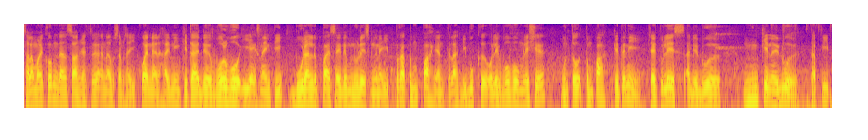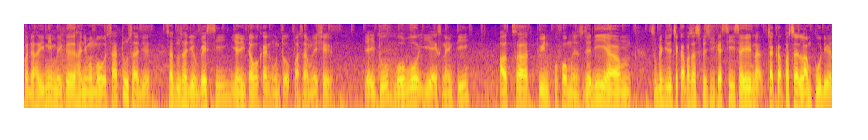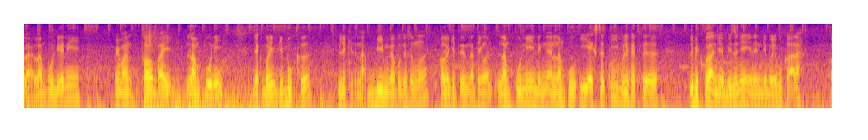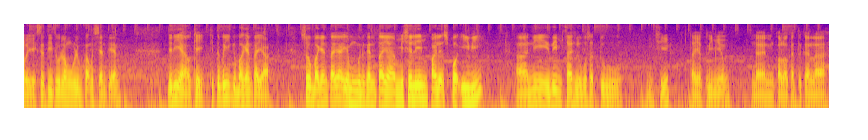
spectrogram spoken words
Assalamualaikum dan salam sejahtera. Anda bersama saya Ikhwan dan hari ini kita ada Volvo EX90. Bulan lepas saya ada menulis mengenai perak tempah yang telah dibuka oleh Volvo Malaysia untuk tempah kereta ni. Saya tulis ada dua mungkin ada dua tapi pada hari ini mereka hanya membawa satu saja satu saja versi yang ditawarkan untuk pasar Malaysia iaitu Volvo EX90 Ultra Twin Performance jadi um, sebelum kita cakap pasal spesifikasi saya nak cakap pasal lampu dia lah lampu dia ni memang tol baik lampu ni dia boleh dibuka bila kita nak beam ke apa ke semua kalau kita nak tengok lampu ni dengan lampu EX30 boleh kata lebih kurang je bezanya yang dia boleh buka lah. Kalau EX30 tu lampu boleh buka mesti cantik kan? Jadi ya okey kita pergi ke bahagian tayar. So bahagian tayar yang menggunakan tayar Michelin Pilot Sport EV uh, ni rim saiz 21 inci tayar premium. Dan kalau katakanlah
